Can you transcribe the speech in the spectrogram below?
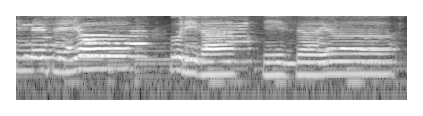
힘내세요 우리가 있어요 힘내세요.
